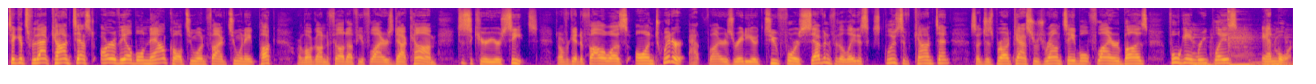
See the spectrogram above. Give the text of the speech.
Tickets for that contest are available now. Call 215 218 Puck or log on to PhiladelphiaFlyers.com to secure your seats. Don't forget to follow us on Twitter at Flyers Radio 247 for the latest latest exclusive content such as Broadcasters Roundtable, Flyer Buzz, full game replays, and more.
